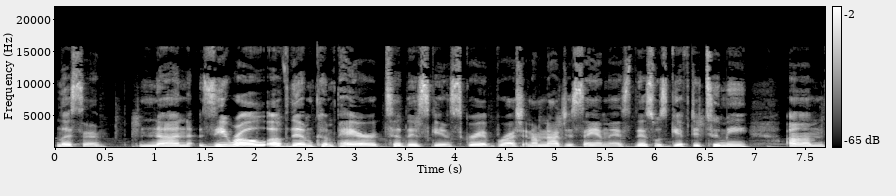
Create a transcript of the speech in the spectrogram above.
Listen, none, zero of them compare to this Skin Script brush. And I'm not just saying this. This was gifted to me um,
